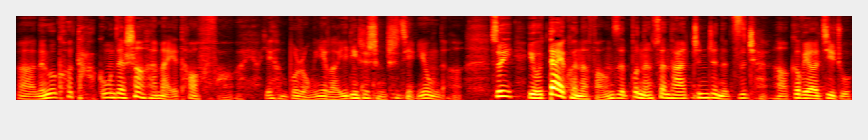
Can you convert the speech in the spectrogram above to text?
呃，能够靠打工在上海买一套房，哎呀，也很不容易了，一定是省吃俭用的啊。所以有贷款的房子不能算他真正的资产啊。各位要记住，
